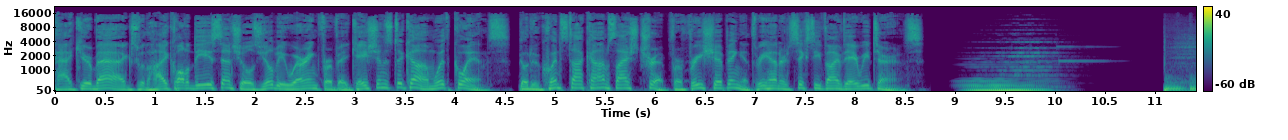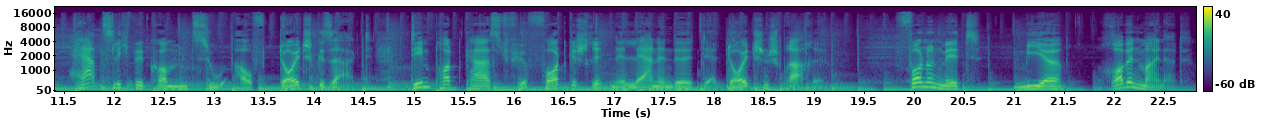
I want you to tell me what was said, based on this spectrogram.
Pack your bags with high-quality essentials you'll be wearing for vacations to come with Quince. Go to quince.com slash trip for free shipping and 365-day returns. Herzlich willkommen zu Auf Deutsch gesagt, dem Podcast für fortgeschrittene Lernende der deutschen Sprache. Von und mit mir, Robin Meinert.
